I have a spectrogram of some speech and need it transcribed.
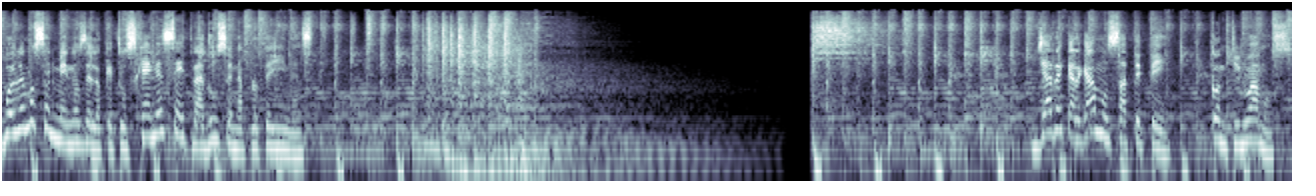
Volvemos en menos de lo que tus genes se traducen a proteínas. Ya recargamos ATP. Continuamos.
